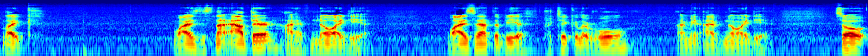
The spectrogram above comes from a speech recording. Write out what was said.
like why is this not out there? I have no idea. Why does it have to be a particular rule? I mean, I have no idea. So,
